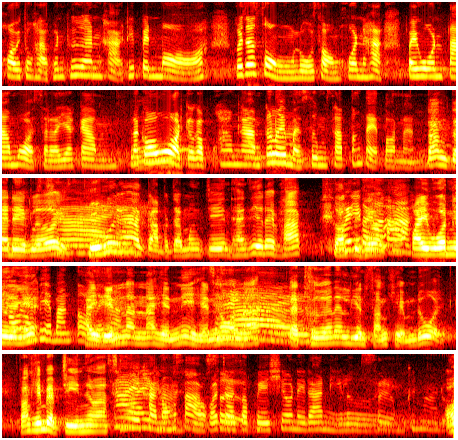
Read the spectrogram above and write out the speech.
คอยโทรหาเพื่อนๆค่ะ ที่เป็นหมอก็จะส่งหนูสองคนค่ะ ไปวนตามวอร์ดศัลยกรรม แล้วก็วอร์ดเกี่ยวกับความงามก็เลยเหมือนซึมซับตั้งแต่ตอนนั้น ตั้งแต่เด็กเลย ใช่คือพูดง่ายๆกลับมาจากเมืองจีนแทนที่จะได้พักตอนไม่ปิดเทอมเลยค่ะ ไปวนอยู่อย่างนี้นี้พยาบาลต่อให้เลยเห็นค่ะ นั่นนะเห็นนี่เห็นโน่นนะ ใช่ แต่เธอเนี่ยเรียนฝังเข็มด้วย ฝังเข็มแบบจีนใช่ไหม ใช่ใช่ค่ะค่ะ น้องสาวก็จะเสริมสเปเชียลในด้านนี้เลย เสริมขึ้นมา อ๋อ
